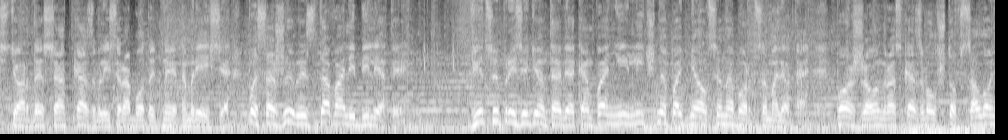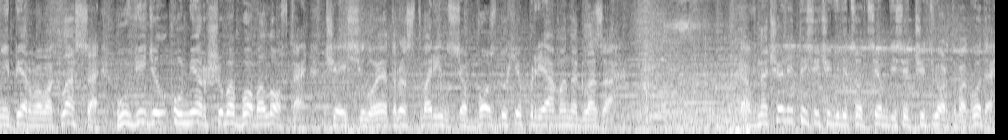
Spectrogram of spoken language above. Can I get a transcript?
Стюардессы отказывались работать на этом рейсе. Пассажиры сдавали билеты. Вице-президент авиакомпании лично поднялся на борт самолета. Позже он рассказывал, что в салоне первого класса увидел умершего Боба Лофта, чей силуэт растворился в воздухе прямо на глазах. А в начале 1974 года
